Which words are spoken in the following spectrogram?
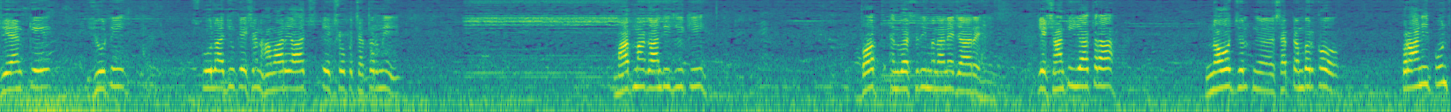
J and K UT school education हमारे आज 175 में महात्मा गांधी जी की बर्थ एनिवर्सरी मनाने जा रहे हैं। ये शांति यात्रा 9 सितंबर को पुरानी पुंछ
